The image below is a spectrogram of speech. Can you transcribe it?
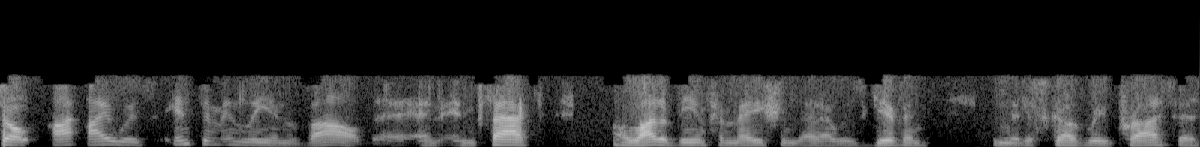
So I, I was intimately involved, and in fact, a lot of the information that I was given in the discovery process,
